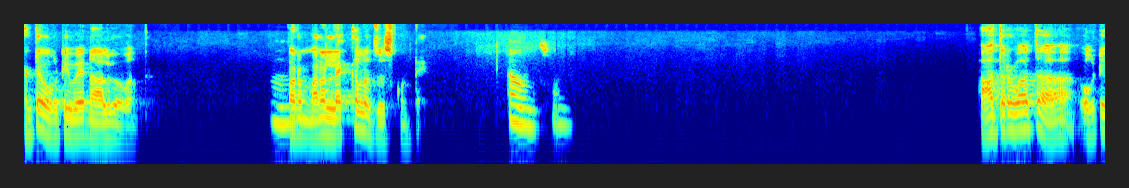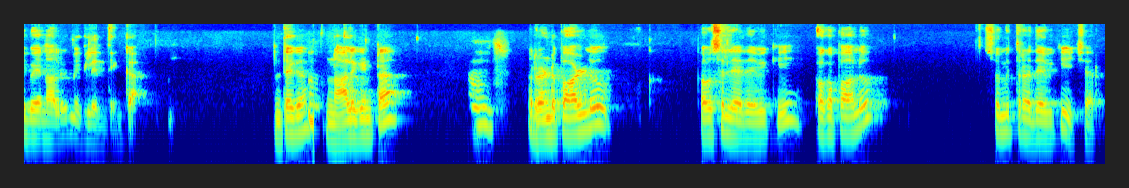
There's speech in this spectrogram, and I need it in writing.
అంటే ఒకటి వే నాలుగో వంతు. మనం మన లెక్కలో చూసుకుంటే. ఆ తర్వాత ఒకటి బై నాలుగు మిగిలింది ఇంకా. అంతేగా? నాలుగింట. రెండు పాళ్ళు కౌసల్యాదేవికి ఒక పాలు సుమిత్రాదేవికి ఇచ్చారు.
